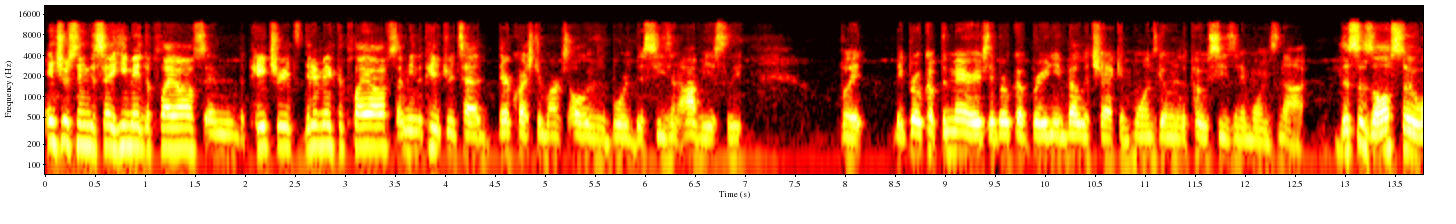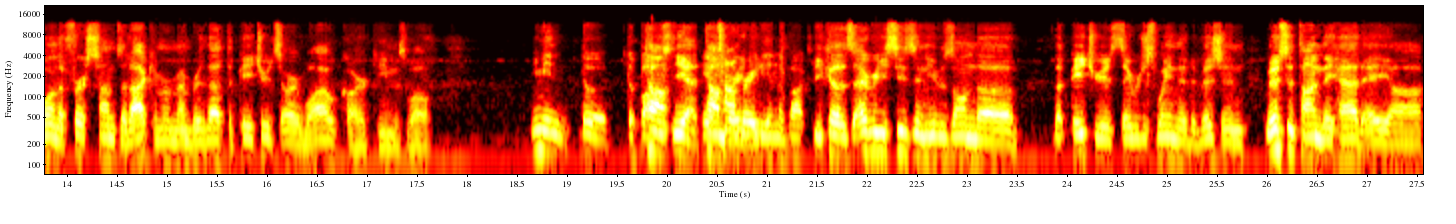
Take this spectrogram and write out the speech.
Interesting to say he made the playoffs and the Patriots didn't make the playoffs. I mean, the Patriots had their question marks all over the board this season, obviously. But they broke up the marriage. They broke up Brady and Belichick, and one's going to the postseason and one's not. This is also one of the first times that I can remember that the Patriots are a wild card team as well. You mean the the Tom, Bucks? yeah, yeah, Tom, Tom Brady. Brady and the Bucks. Because every season he was on the the Patriots, they were just winning the division. Most of the time, they had a uh,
